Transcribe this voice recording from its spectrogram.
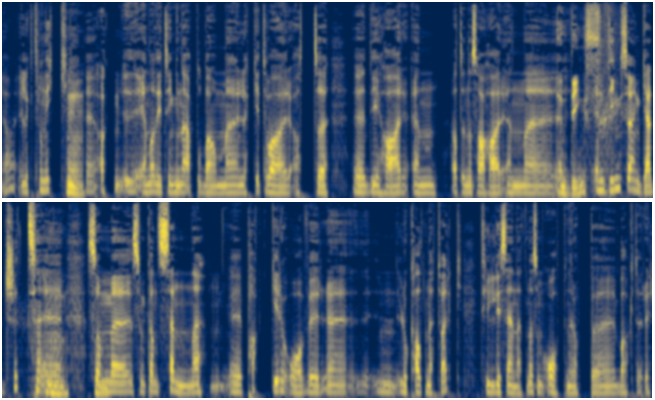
ja, elektronikk. Mm. Eh, En av de tingene Applebaum lekket, var at de har en At NSA har en eh, En dings. En dings, ja, en gadget, Mm. som, eh, som kan sende pakker over lokalt nettverk til disse enhetene, som åpner opp bakdører.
